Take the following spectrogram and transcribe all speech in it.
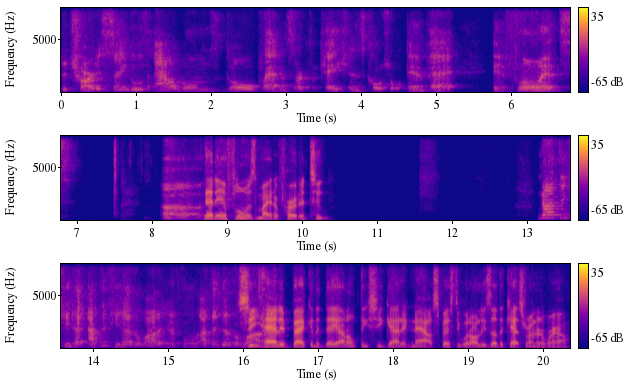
the charted singles, albums, gold, platinum certifications, cultural impact, influence. Uh, that influence might have hurt her too. No, I think she had. I think she has a lot of influence. I think there's a. Lot She had of, it back in the day. I don't think she got it now, especially with all these other cats running around.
